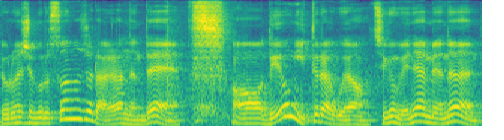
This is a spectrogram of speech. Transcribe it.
요런 식으로 쓰는 줄 알았는데 어, 내용이 있더라고요. 지금 왜냐면은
